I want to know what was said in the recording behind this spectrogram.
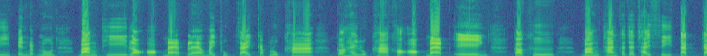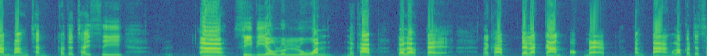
นี้เป็นแบบนู้นบางทีเราออกแบบแล้วไม่ถูกใจกับลูกค้า ก็ให้ลูกค้าเขาออกแบบเอง ก็คือบางท่านก็จะใช้สีตัดกันบางท่านก็จะใช้สีสีเดียวล้วนๆนะครับ ก็แล้วแต่นะครับ แต่หลักการออกแบบต่างๆ เราก็จะเส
